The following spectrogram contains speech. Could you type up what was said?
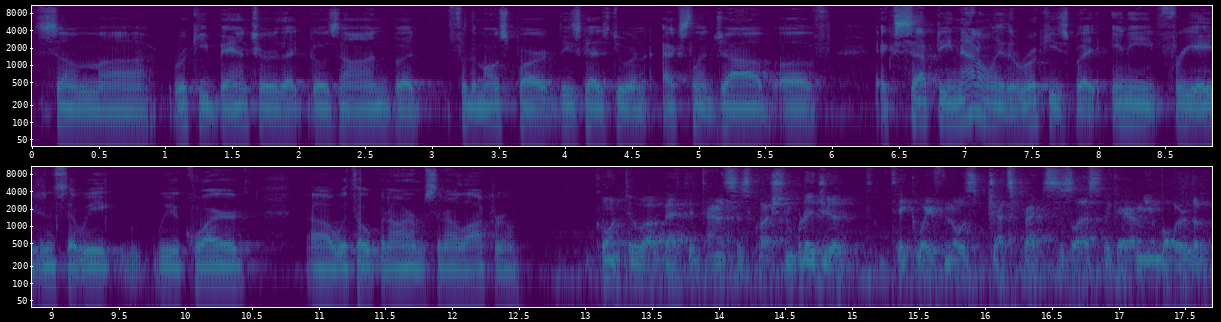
some uh, rookie banter that goes on, but for the most part, these guys do an excellent job of accepting not only the rookies but any free agents that we we acquired uh, with open arms in our locker room. Going to uh, back to Dennis's question, what did you take away from those Jets practices last week? I mean, what were the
